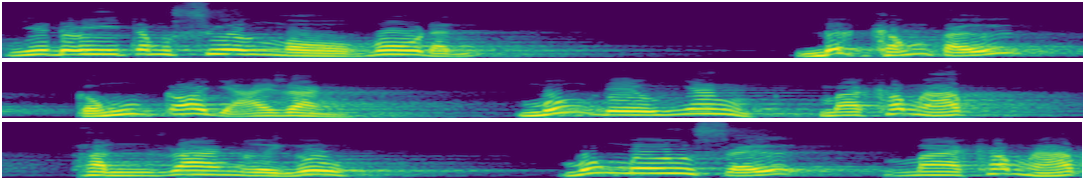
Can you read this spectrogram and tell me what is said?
như đi trong sương mù vô định. Đức khổng tử cũng có dạy rằng, muốn điều nhân mà không học, thành ra người ngu. Muốn mưu sự mà không học,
